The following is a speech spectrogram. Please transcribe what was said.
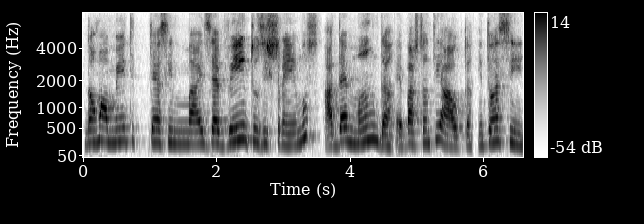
normalmente tem assim mais eventos extremos, a demanda é bastante alta. Então assim,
